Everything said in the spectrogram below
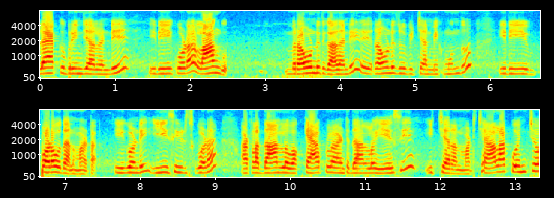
బ్లాక్ బ్రింజాల్ అండి ఇది కూడా లాంగ్. రౌండ్ది కాదండి. రౌండ్ చూపించాను మీకు ముందు. ఇది పొడవుదనమాట. ఇగోండి ఈ సీడ్స్ కూడా అట్లా దానిలో ఒక క్యాప్ లాంటి దానిలో వేసి ఇచ్చారనమాట. చాలా కొంచెం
